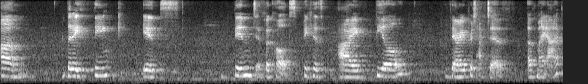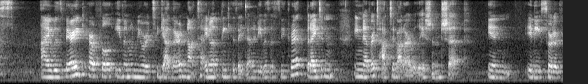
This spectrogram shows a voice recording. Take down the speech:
Um, but I think it's been difficult because I feel very protective of my ex. I was very careful even when we were together not to I don't think his identity was a secret, but I didn't I never talked about our relationship in any sort of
